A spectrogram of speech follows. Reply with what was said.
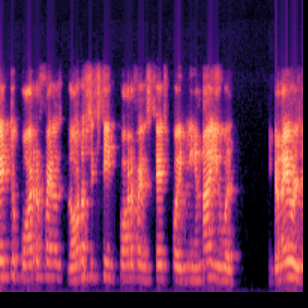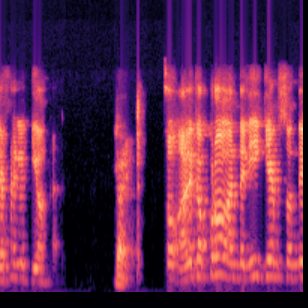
get to quarter final round of sixteen quarter final stage போயிட்டீங்கன்னா you will drive will definitely be on that right so அதுக்கப்புறம் அந்த லீக் கேம்ஸ் வந்து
